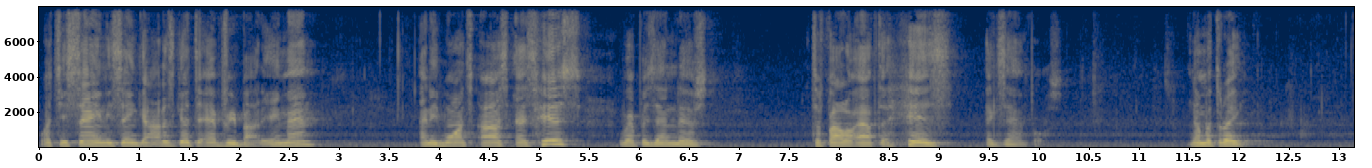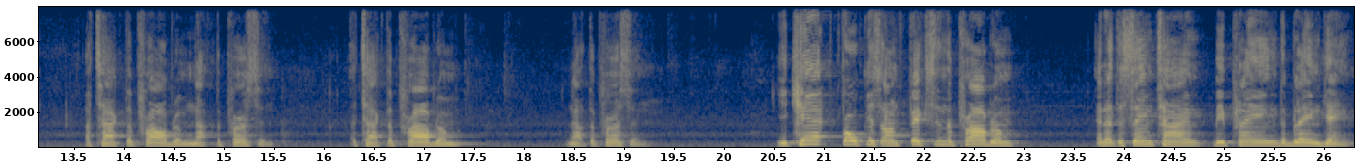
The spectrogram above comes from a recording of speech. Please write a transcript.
What's he saying? He's saying God is good to everybody. Amen? And he wants us as his representatives to follow after his examples. Number three, attack the problem, not the person. Attack the problem, not the person. You can't focus on fixing the problem and at the same time be playing the blame game.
